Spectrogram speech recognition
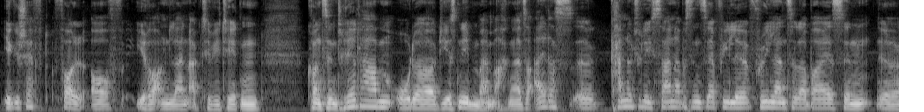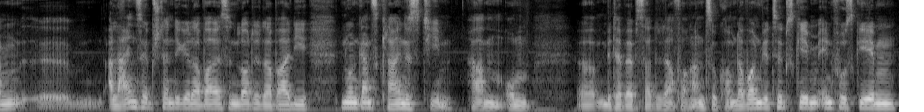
ihr Geschäft voll auf ihre Online-Aktivitäten konzentriert haben oder die es nebenbei machen. Also all das äh, kann natürlich sein, aber es sind sehr viele Freelancer dabei, es sind ähm, äh, Alleinselbstständige dabei, es sind Leute dabei, die nur ein ganz kleines Team haben, um äh, mit der Webseite da voranzukommen. Da wollen wir Tipps geben, Infos geben,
